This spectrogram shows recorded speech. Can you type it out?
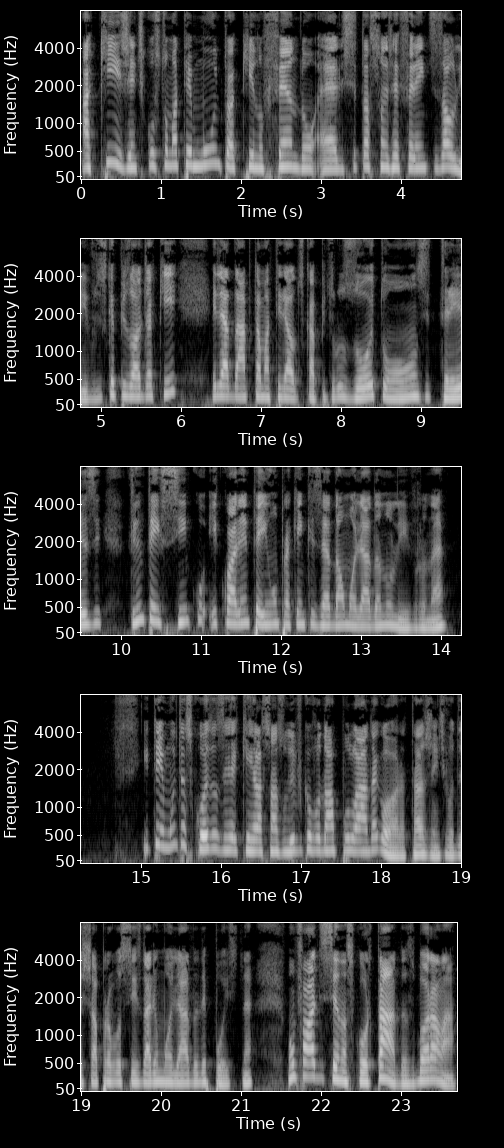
Aqui, gente, costuma ter muito aqui no fandom é, citações referentes ao livro. Diz que o episódio aqui, ele adapta material dos capítulos 8, 11, 13, 35 e 41 para quem quiser dar uma olhada no livro, né? E tem muitas coisas que relacionadas no livro que eu vou dar uma pulada agora, tá, gente? Vou deixar para vocês darem uma olhada depois, né? Vamos falar de cenas cortadas? Bora lá.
